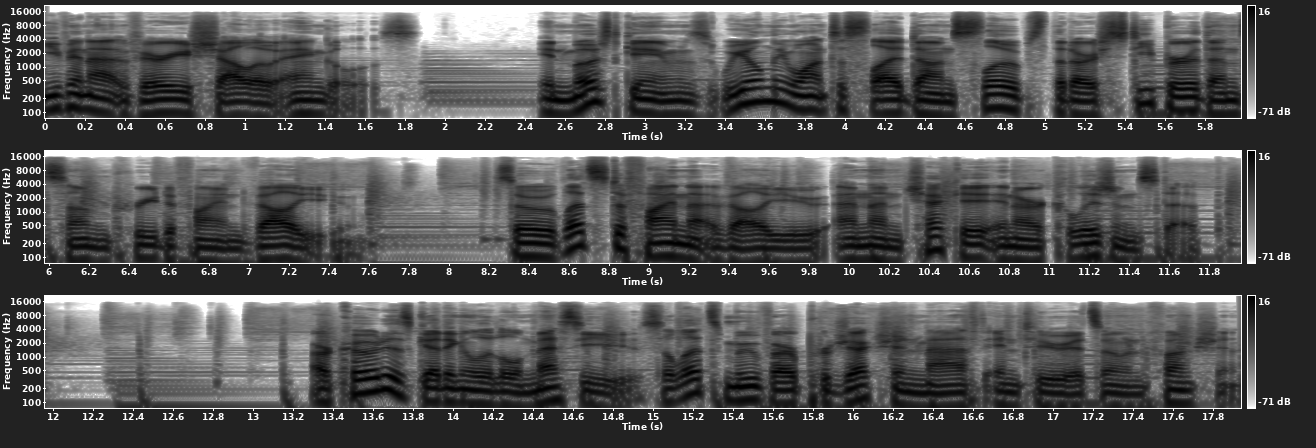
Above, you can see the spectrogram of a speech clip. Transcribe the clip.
even at very shallow angles. In most games, we only want to slide down slopes that are steeper than some predefined value. So let's define that value and then check it in our collision step. Our code is getting a little messy, so let's move our projection math into its own function.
